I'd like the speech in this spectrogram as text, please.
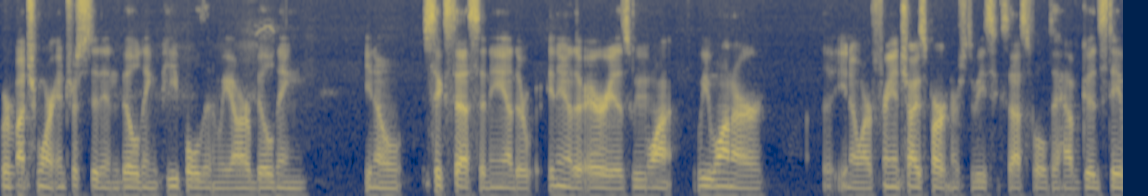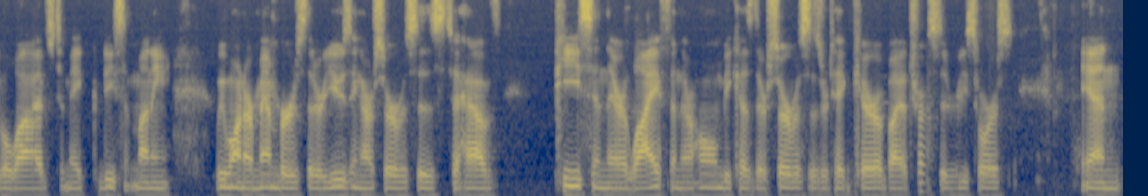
we're much more interested in building people than we are building, you know, success in any other any other areas. We want we want our you know our franchise partners to be successful, to have good stable lives, to make decent money we want our members that are using our services to have peace in their life and their home because their services are taken care of by a trusted resource. And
